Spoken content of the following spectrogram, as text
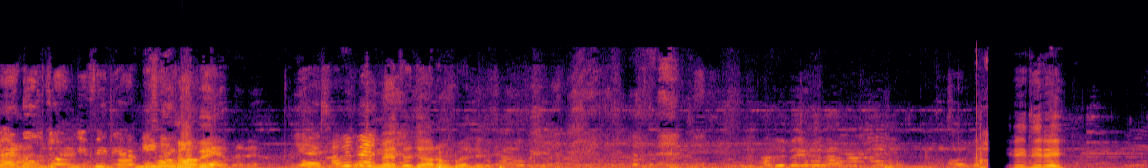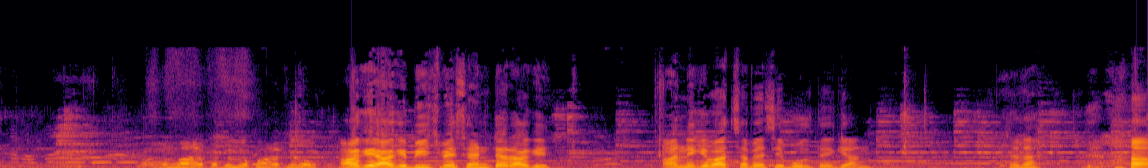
मैं डूब जाऊँगी फिर यार कहाँ पे? मैं तो जा रहा हूँ पहले। धीरे धीरे। लंबा कदम रखो आते रहो आगे आगे बीच में सेंटर आगे। आने के बाद सब ऐसे ही बोलते हैं ज्ञान। है ना? हाँ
